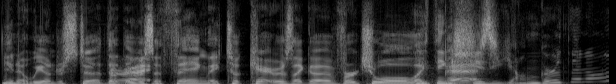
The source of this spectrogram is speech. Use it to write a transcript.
You know, we understood that there was a thing. They took care. It was like a virtual like you think pet. she's younger than us?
